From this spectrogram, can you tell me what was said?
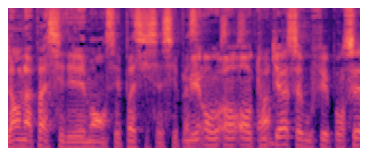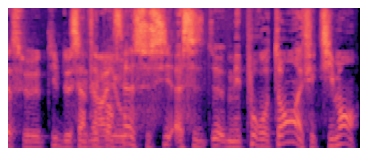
là, on n'a pas assez d'éléments, on ne sait pas si ça s'est passé. Mais en, tout cas, ça vous fait penser à ce type de ça scénario. Me fait penser à ce, mais pour autant, effectivement,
